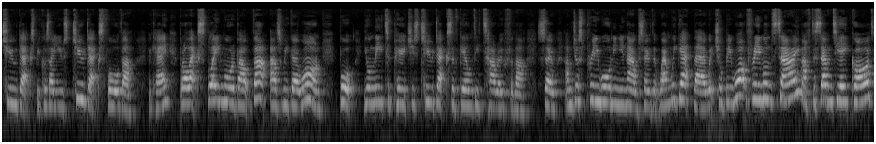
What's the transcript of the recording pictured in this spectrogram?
Two decks because I use two decks for that okay? But I'll explain more about that as we go on. But you'll need to purchase two decks of Gilded Tarot for that. So I'm just pre-warning you now so that when we get there, which will be what, three months time after 78 cards,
